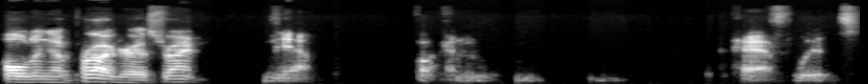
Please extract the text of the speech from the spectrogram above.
holding up progress, right? Yeah, fucking half wits.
